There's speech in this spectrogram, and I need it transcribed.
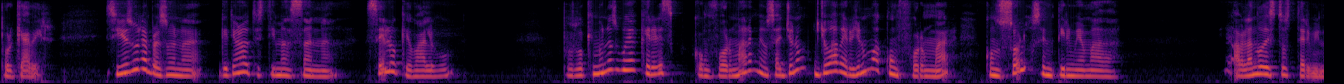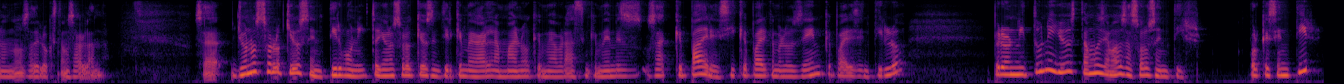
Porque, a ver, si yo soy una persona que tiene una autoestima sana, sé lo que valgo, pues lo que menos voy a querer es conformarme. O sea, yo no, yo, a ver, yo no me voy a conformar con solo sentirme amada. Hablando de estos términos, ¿no? O sea, de lo que estamos hablando. O sea, yo no solo quiero sentir bonito, yo no solo quiero sentir que me hagan la mano, que me abracen, que me den besos. O sea, qué padre, sí, qué padre que me los den, qué padre sentirlo. Pero ni tú ni yo estamos llamados a solo sentir. Porque sentir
